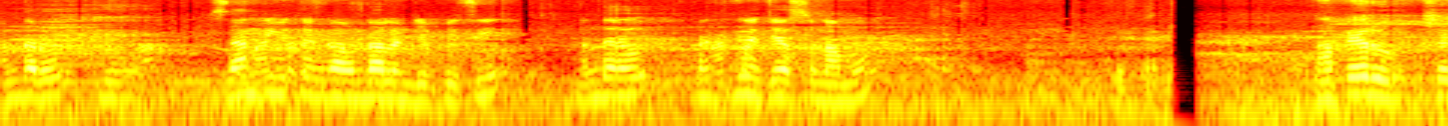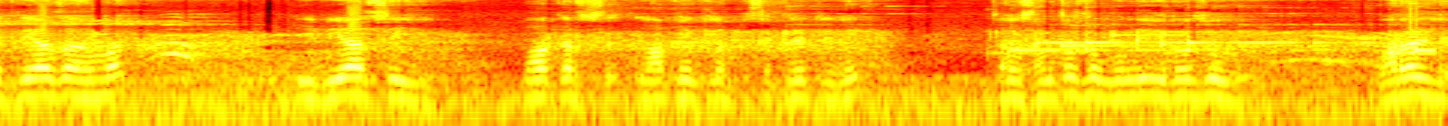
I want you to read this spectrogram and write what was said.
అందరూ శాంతియుతంగా ఉండాలని చెప్పేసి అందరూ ప్రతిజ్ఞ చేస్తున్నాము. నా పేరు షేక్ రియాజ్ అహ్మద్. ఈ విఆర్సి వాకర్స్ లాఫింగ్ క్లబ్ సెక్రటరీని చాలా సంతోషంగా ఉంది. ఈరోజు వరల్డ్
